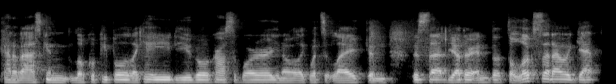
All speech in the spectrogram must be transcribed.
kind of asking local people like hey do you go across the border? You know like what's it like? And this that the other. And the, the looks that i would get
